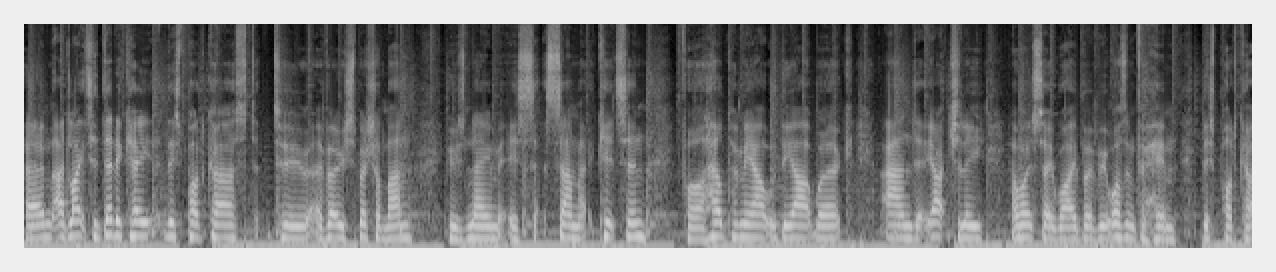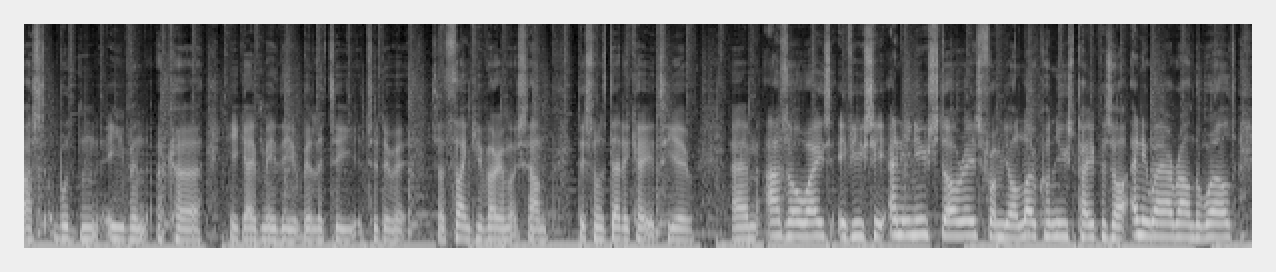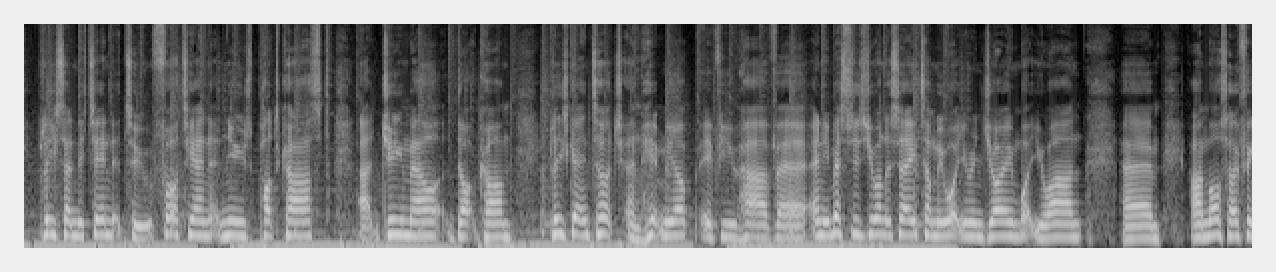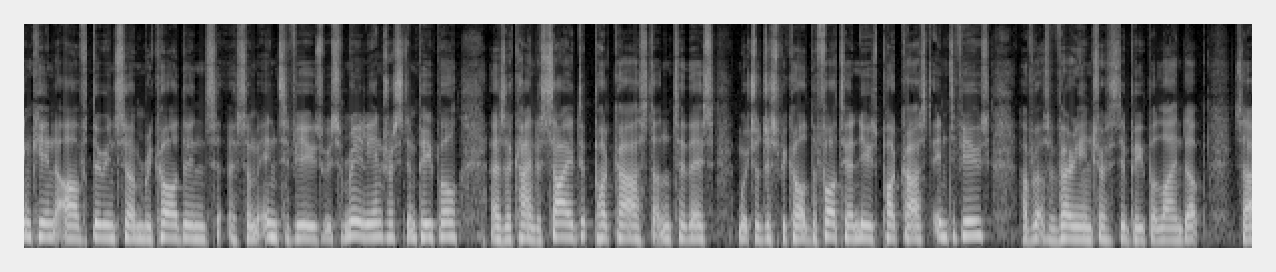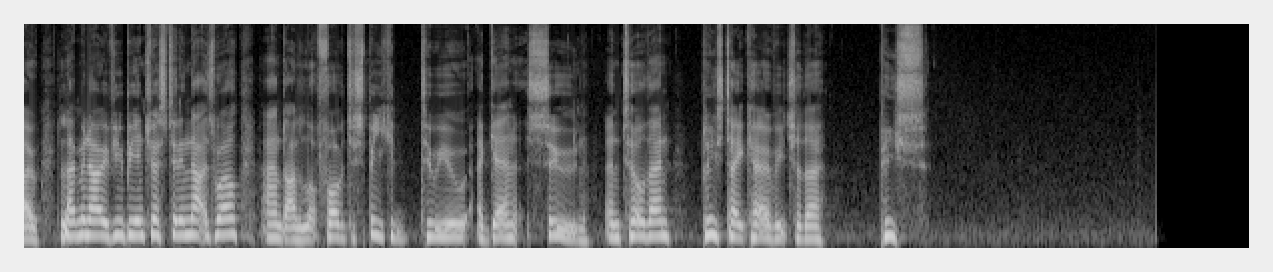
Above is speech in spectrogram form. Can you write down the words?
Um, I'd like to dedicate this podcast to a very special man whose name is Sam Kitson for helping me out with the artwork. And actually, I won't say why, but if it wasn't for him, this podcast wouldn't even occur. He gave me the ability to do it. So thank you very much, Sam. This one's dedicated to you. Um, as always, if you see any news stories from your local newspapers or anywhere around the world, please send it in to 4TN News Podcast at gmail.com. Please get in touch and hit me up if you have uh, any messages you want to say. Tell me what you're enjoying, what you aren't. Um, I'm also thinking of doing some recordings, uh, some interviews with some really interesting people as a kind of side podcast onto this, which will just be called the 4TN News Podcast Interviews. I've got some very interesting people lined up. So let me know if you'd be interested in that as well. And I look forward to speaking to you again soon. Until then, please take care of each other. Peace.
